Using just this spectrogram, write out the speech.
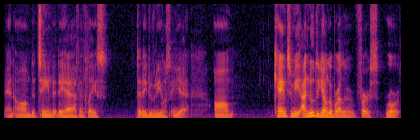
and um the team that they have in place, that they do videos. And yeah, um, came to me. I knew the younger brother first, Rourke.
